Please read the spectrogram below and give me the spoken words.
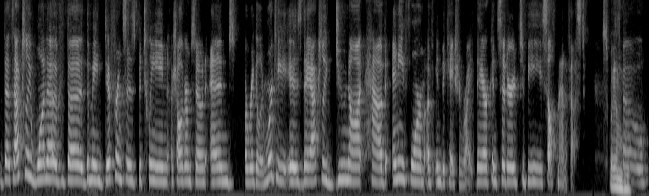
that's actually one of the the main differences between a shalagram stone and a regular murti is they actually do not have any form of invocation right. They are considered to be self-manifest. So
